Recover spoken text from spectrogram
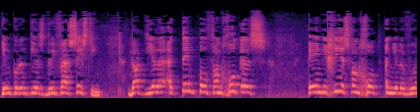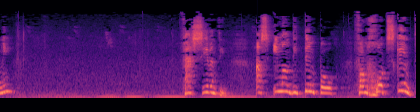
1 Korintiërs 3 vers 16 dat julle 'n tempel van God is en die gees van God in julle woon nie? Vers 17. As iemand die tempel van God skend,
